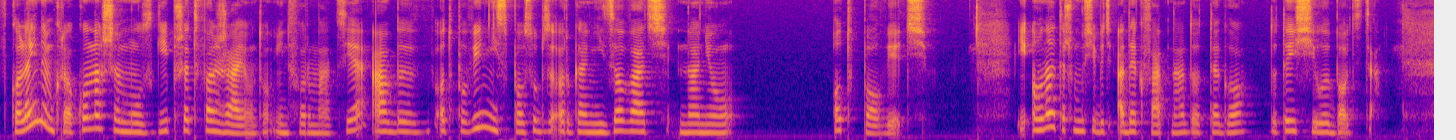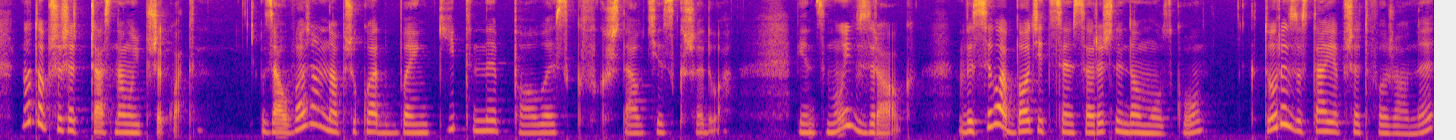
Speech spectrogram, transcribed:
W kolejnym kroku nasze mózgi przetwarzają tą informację, aby w odpowiedni sposób zorganizować na nią odpowiedź. I ona też musi być adekwatna do tego, do tej siły bodźca. No to przyszedł czas na mój przykład. Zauważam na przykład błękitny połysk w kształcie skrzydła, więc mój wzrok wysyła bodziec sensoryczny do mózgu, który zostaje przetworzony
